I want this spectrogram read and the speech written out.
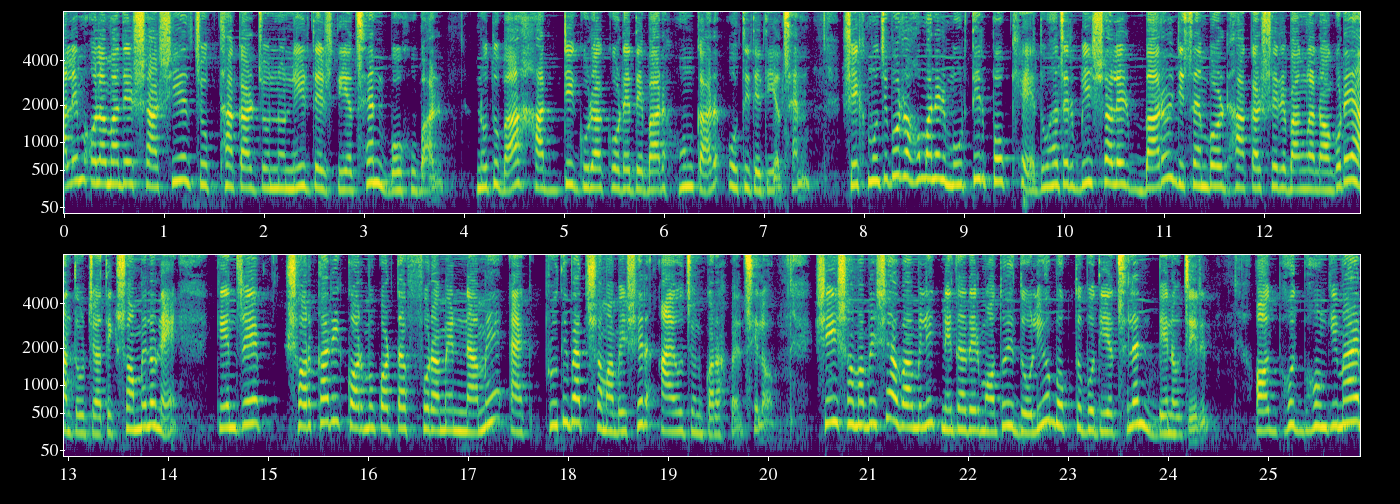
আলেম ওলামাদের শাসিয়ে চুপ থাকার জন্য নির্দেশ দিয়েছেন বহুবার। নতুবা হাড্ডি গুঁড়া করে দেবার হুঙ্কার অতীতে দিয়েছেন। শেখ মুজিবুর রহমানের মূর্তির পক্ষে দু হাজার বিশ সালের বারোই ডিসেম্বর ঢাকার শেরে বাংলা নগরে আন্তর্জাতিক সম্মেলনে কেন্দ্রে সরকারি কর্মকর্তা ফোরামের নামে এক প্রতিবাদ সমাবেশের আয়োজন করা হয়েছিল। সেই সমাবেশে আওয়ামী লীগ নেতাদের মতোই দলীয় বক্তব্য দিয়েছিলেন বেনজির। অদ্ভুত ভঙ্গিমায়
